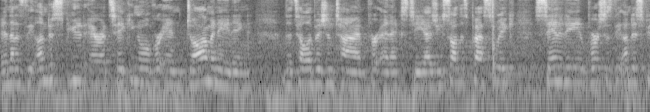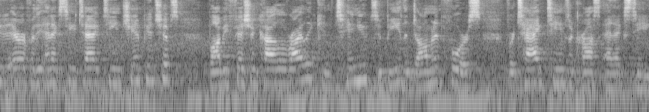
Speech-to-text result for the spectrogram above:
and that is the Undisputed Era taking over and dominating the television time for NXT. As you saw this past week, Sanity versus the Undisputed Era for the NXT Tag Team Championships. Bobby Fish and Kyle O'Reilly continue to be the dominant force for tag teams across NXT.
